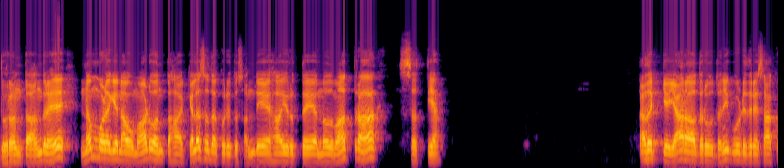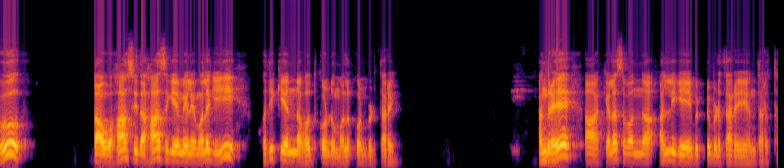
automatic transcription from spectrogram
ದುರಂತ ಅಂದ್ರೆ ನಮ್ಮೊಳಗೆ ನಾವು ಮಾಡುವಂತಹ ಕೆಲಸದ ಕುರಿತು ಸಂದೇಹ ಇರುತ್ತೆ ಅನ್ನೋದು ಮಾತ್ರ ಸತ್ಯ? ಅದಕ್ಕೆ ಯಾರಾದರೂ ದನಿಗೂಡಿದರೆ ಸಾಕು. ತಾವು ಹಾಸಿದ ಹಾಸಿಗೆಯ ಮೇಲೆ ಮಲಗಿ ಹೊದಿಕೆಯನ್ನ ಹೊದ್ಕೊಂಡು ಮಲ್ಕೊಂಡ್ಬಿಡ್ತಾರೆ. ಅಂದ್ರೆ ಆ ಕೆಲಸವನ್ನ ಅಲ್ಲಿಗೆ ಬಿಟ್ಟು ಬಿಡ್ತಾರೆ ಅಂತ ಅರ್ಥ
